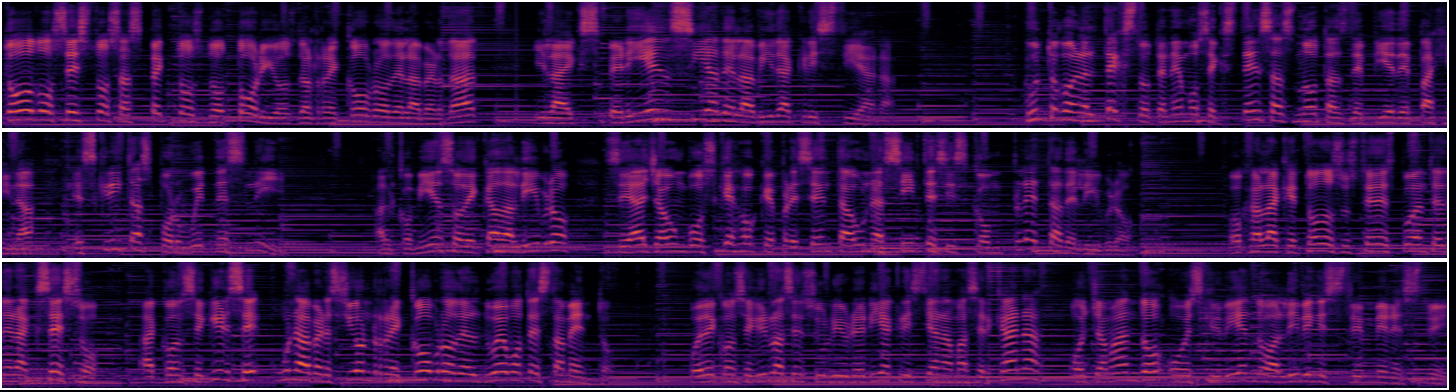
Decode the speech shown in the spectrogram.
todos estos aspectos notorios del recobro de la verdad y la experiencia de la vida cristiana. Junto con el texto tenemos extensas notas de pie de página escritas por Witness Lee. Al comienzo de cada libro se halla un bosquejo que presenta una síntesis completa del libro. Ojalá que todos ustedes puedan tener acceso a conseguirse una versión recobro del Nuevo Testamento. Puede conseguirlas en su librería cristiana más cercana o llamando o escribiendo a Living Stream Ministry.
